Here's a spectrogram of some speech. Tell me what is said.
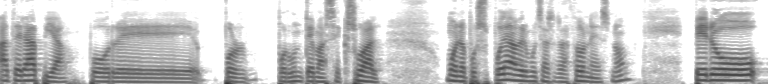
a terapia por, eh, por, un tema sexual? Bueno, pues pueden haber muchas razones, ¿no? Pero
